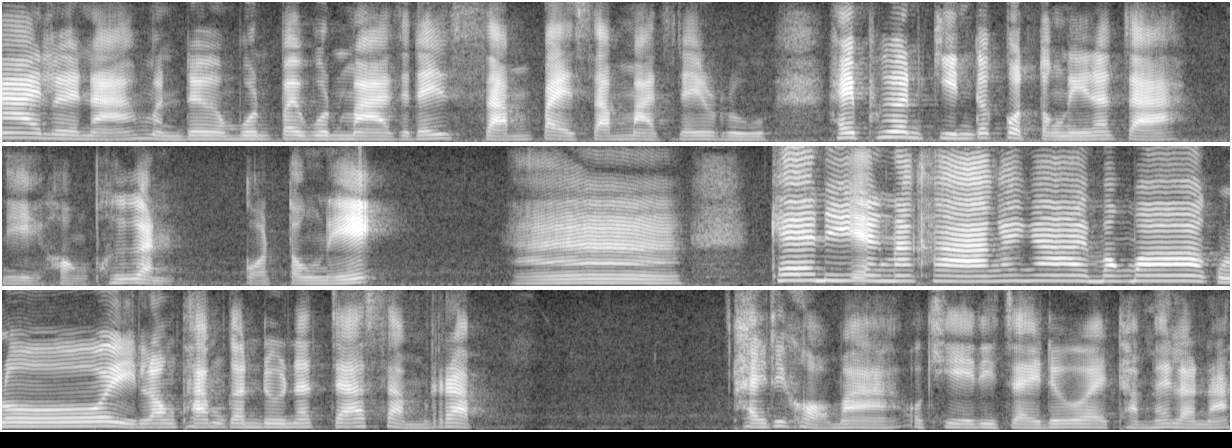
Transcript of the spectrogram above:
ง่ายๆเลยนะ เหมือนเดิมวนไปวนมาจะได้ซ้ำไปซ้ำมาจะได้รู้ ให้เพื่อนกินก็กดตรงนี้นะจ๊ะนี่ของเพื่อน กดตรงนี้อ่าแค่นี้เองนะคะง่ายๆมากๆเลย ลองทำกันดูนะจ๊ะสำหรับ ใครที่ขอมาโอเคดีใจด้วยทำให้แล้วนะ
